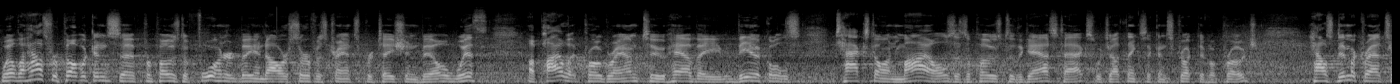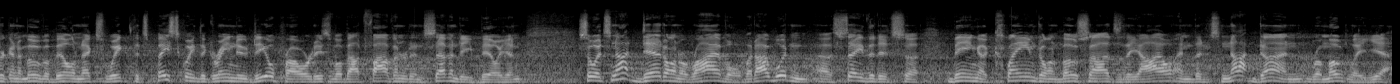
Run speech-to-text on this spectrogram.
Well, the House Republicans have proposed a $400 billion surface transportation bill with a pilot program to have a vehicles taxed on miles as opposed to the gas tax, which I think is a constructive approach. House Democrats are going to move a bill next week that's basically the Green New Deal priorities of about 570 billion. So it's not dead on arrival, but I wouldn't uh, say that it's uh, being acclaimed on both sides of the aisle and that it's not done remotely yet.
